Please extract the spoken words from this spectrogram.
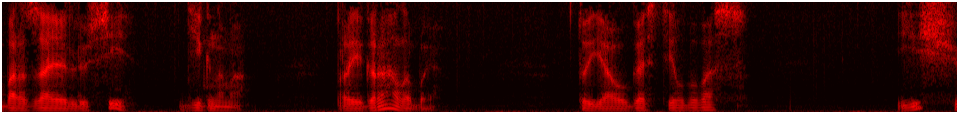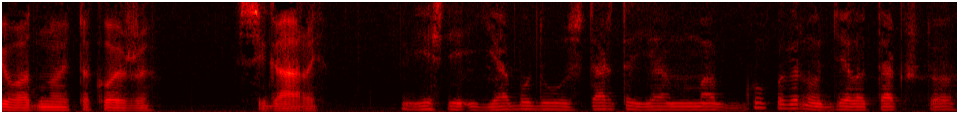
борзая Люси Дигнама проиграла бы, то я угостил бы вас еще одной такой же сигарой. Если я буду у старта, я могу повернуть дело так, что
